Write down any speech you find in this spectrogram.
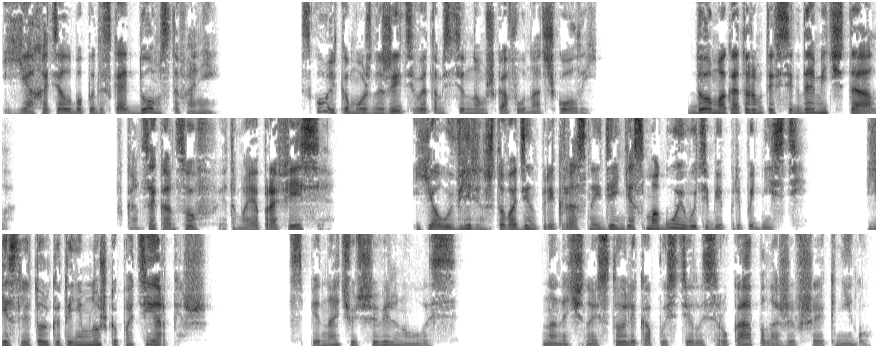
«Я хотела бы подыскать дом, Стефани. Сколько можно жить в этом стенном шкафу над школой? Дом, о котором ты всегда мечтала. В конце концов, это моя профессия. Я уверен, что в один прекрасный день я смогу его тебе преподнести если только ты немножко потерпишь». Спина чуть шевельнулась. На ночной столик опустилась рука, положившая книгу.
